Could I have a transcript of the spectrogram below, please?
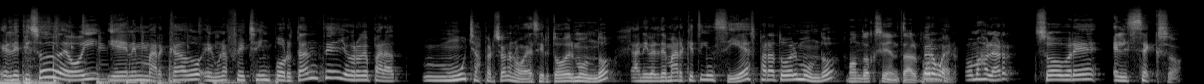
El episodio de hoy viene enmarcado en una fecha importante, yo creo que para muchas personas, no voy a decir todo el mundo. A nivel de marketing sí es para todo el mundo. Mundo occidental. Pero bueno, vamos a hablar sobre el sexo.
